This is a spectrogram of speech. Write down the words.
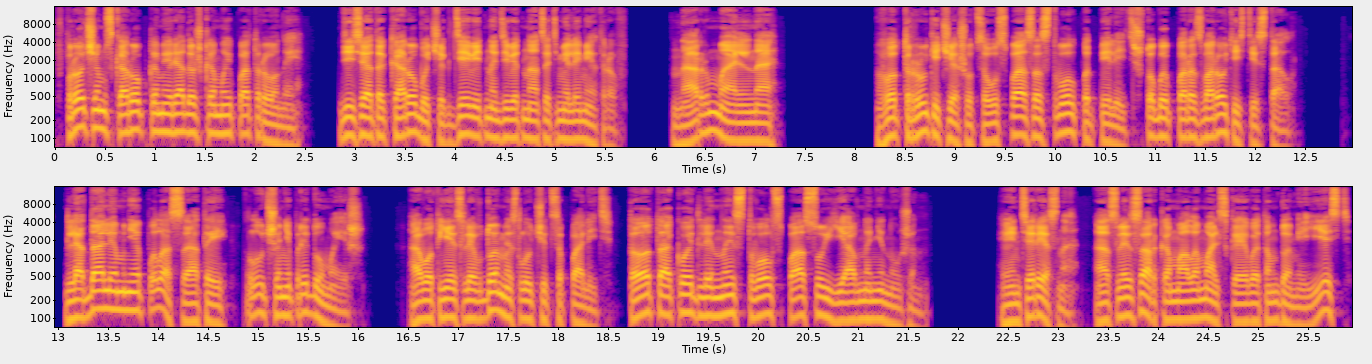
Впрочем, с коробками рядышком и патроны. Десяток коробочек 9 на 19 миллиметров. Нормально. Вот руки чешутся у Спаса ствол подпилить, чтобы по разворотисти стал. Для Дали мне полосатый, лучше не придумаешь. А вот если в доме случится палить, то такой длины ствол Спасу явно не нужен. Интересно, а слесарка маломальская в этом доме есть?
